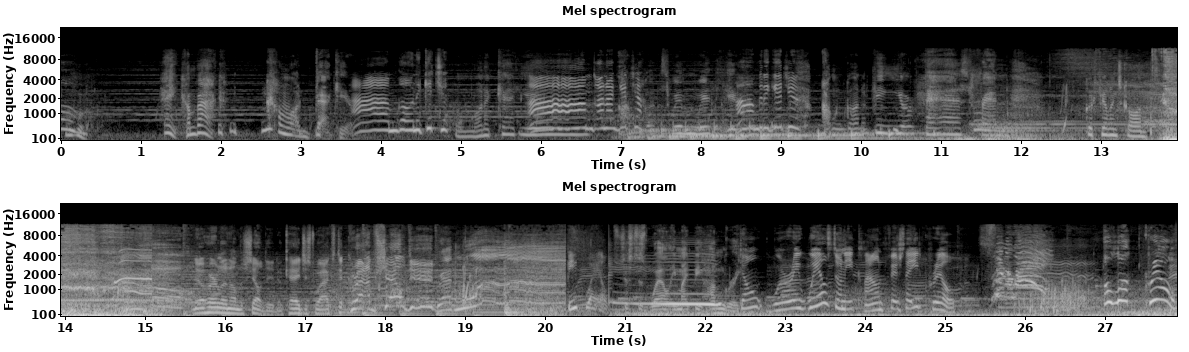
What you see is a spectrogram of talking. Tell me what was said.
Oh, Hey, come back. come on back here. I'm gonna get you. I'm gonna get you. I'm gonna get I'm you. gonna swim with you. I'm gonna get you. I'm gonna be your best friend. Good feelings gone. No hurling on the shell, dude, okay? Just waxed it. Grab shell, dude! Grab what? Beef whale. Just as well, he might be hungry. Don't worry, whales don't eat clownfish, they eat krill. Swim away! Oh, look, krill!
